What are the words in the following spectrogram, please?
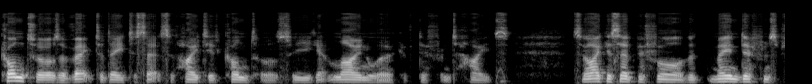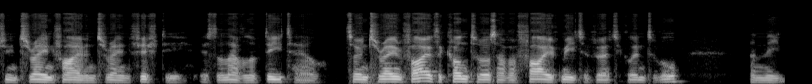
Contours are vector data sets of heighted contours, so you get line work of different heights. So like I said before, the main difference between Terrain 5 and Terrain 50 is the level of detail. So in Terrain 5 the contours have a 5 meter vertical interval and the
